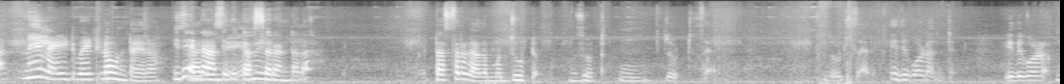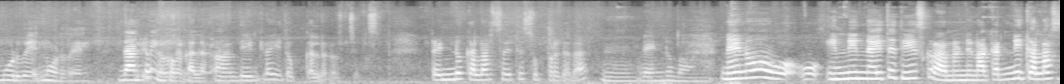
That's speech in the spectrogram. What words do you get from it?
అన్నీ లైట్ వెయిట్లో ఉంటాయిరా. ఇదేంటి టస్సర్ అంటారా? టస్సర్ కాదమ్మా jute. Jute. Jute sari jute sari ఇది కూడా అంతే. ఇది కూడా మూడు వేలు. మూడు వేలు. దాంట్లో ఇంకొక కలర్ దీంట్లో ఇది ఒక కలర్ వచ్చేసి. రెండు కలర్స్ అయితే సూపర్ కదా? రెండు బాగున్నాయి. నేను ఇన్నిన్ని అయితే తీసుకురానండి. నాకు అన్ని కలర్స్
